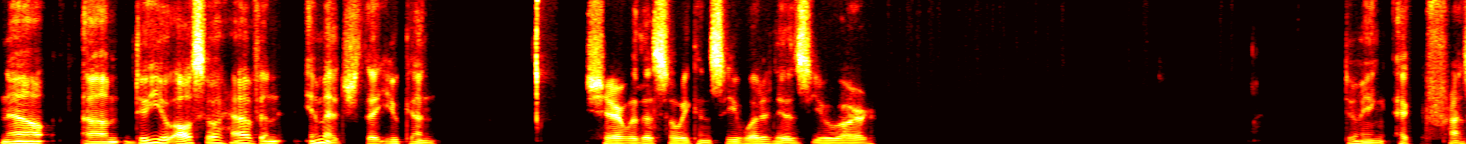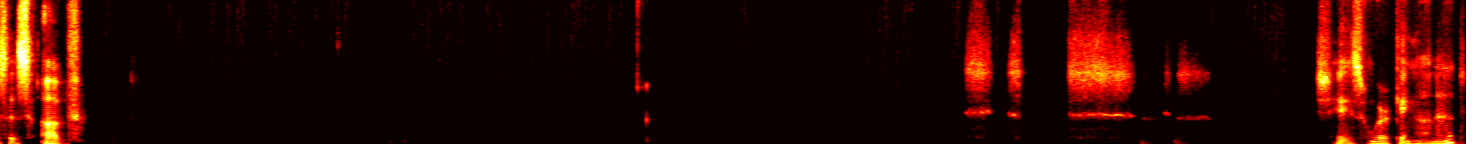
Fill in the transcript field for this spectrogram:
Now, um, do you also have an image that you can share with us so we can see what it is you are doing ekphrases of? She's working on it.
